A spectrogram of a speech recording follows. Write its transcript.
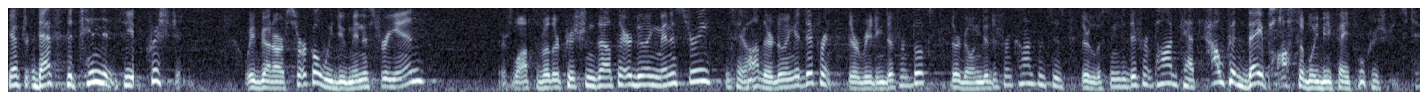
To, that's the tendency of Christians. We've got our circle, we do ministry in. There's lots of other Christians out there doing ministry. We say, oh, they're doing it different. They're reading different books. They're going to different conferences. They're listening to different podcasts. How could they possibly be faithful Christians too?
